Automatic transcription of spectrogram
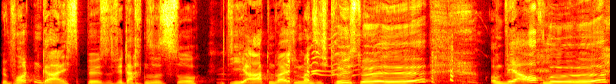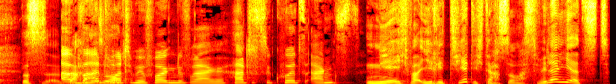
wir wollten gar nichts Böses. Wir dachten so, es ist so die Art und Weise, wie man sich grüßt. Äh, Und wir auch. äh, Das Aber wir so. beantworte mir folgende Frage. Hattest du kurz Angst? Nee, ich war irritiert. Ich dachte so, was will er jetzt?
